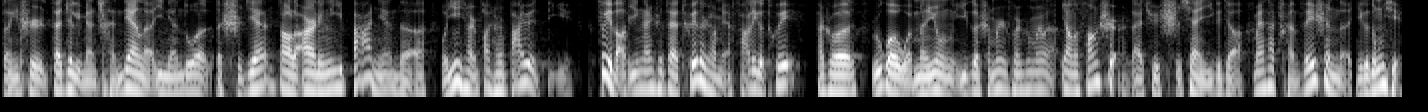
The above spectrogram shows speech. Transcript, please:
等于是在这里面沉淀了一年多的时间。到了二零一八年的，我印象好像是八月底，最早应该是在 Twitter 上面发了一个推，他说如果我们用一个什么什么什么样的方式来去实现一个叫 Meta Transition 的一个东西。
